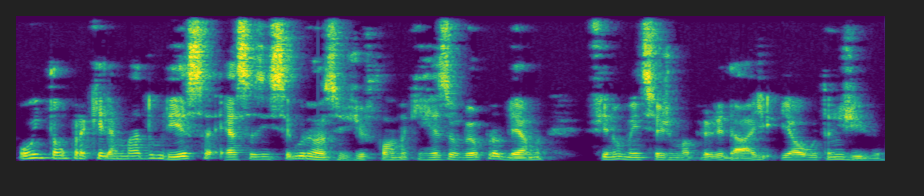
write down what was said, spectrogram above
ou então para que ele amadureça essas inseguranças, de forma que resolver o problema finalmente seja uma prioridade e algo tangível.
